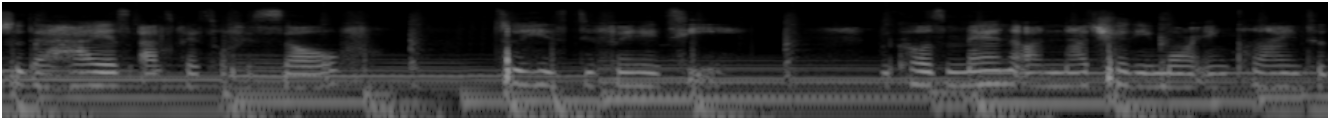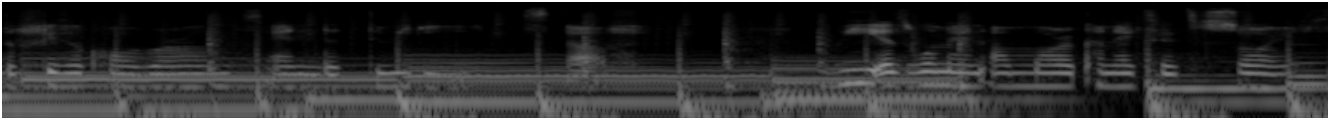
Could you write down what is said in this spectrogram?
to the highest aspects of himself, to his divinity because men are naturally more inclined to the physical realms and the 3D stuff. We as women are more connected to source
